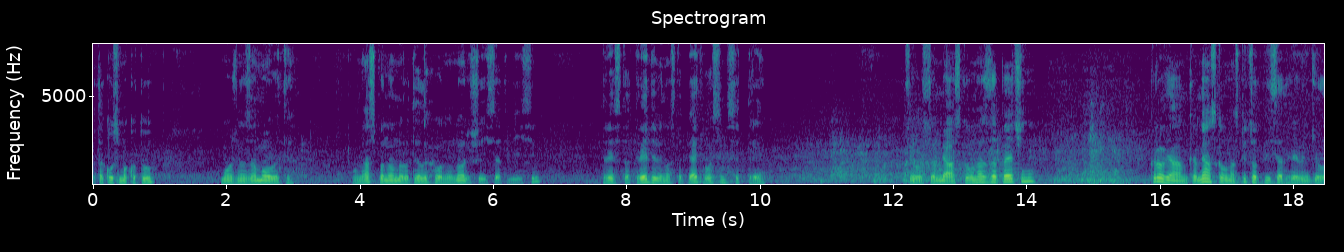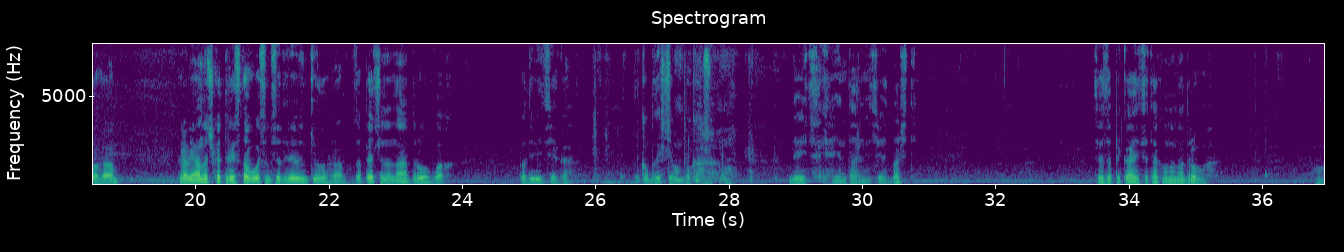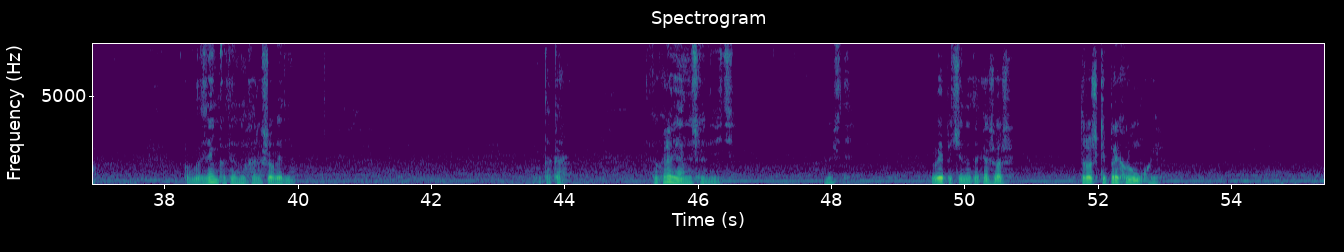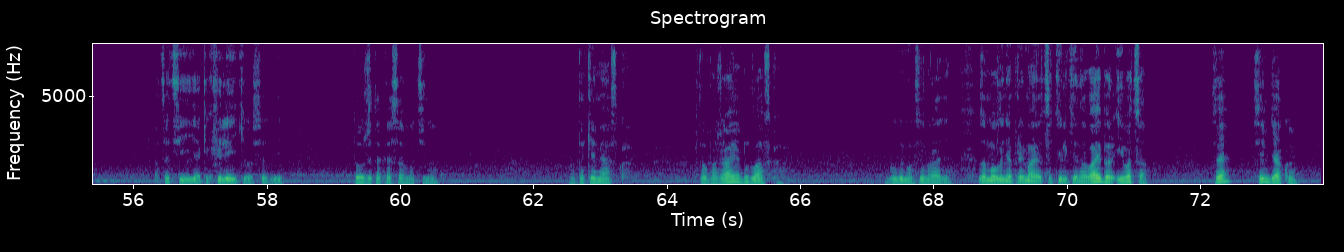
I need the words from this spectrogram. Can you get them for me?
Отаку смакоту можна замовити у нас по номеру телефону 068 303 95 83. Це ось м'яско у нас запечене. Кров'янка. М'яско у нас 550 гривень кілограм. Кров'яночка 380 гривень кілограм. Запечена на дровах. Подивіться, яка. Так ближче вам покажу. Дивіться, янтарний цвіт, бачите? Це запікається так воно на дровах. Поблизенько, то воно хорошо видно. Отака. Така кров'яночка, дивіться. Бачите? Випечена така, що аж трошки прихрумкує. А це ці як їх філейки ось дві. Теж така сама ціна. Отаке м'яско. Хто бажає, будь ласка. Будемо всім раді. Замовлення приймаються тільки на Viber і WhatsApp. Все, всім дякую.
